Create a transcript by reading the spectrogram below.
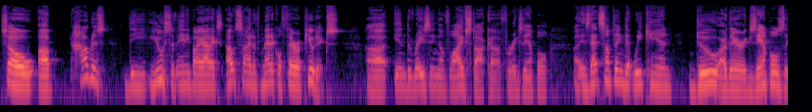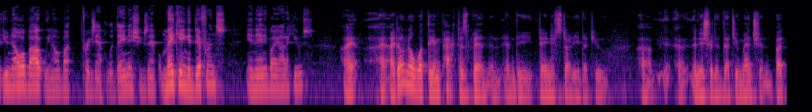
So, uh, how does the use of antibiotics outside of medical therapeutics uh, in the raising of livestock, uh, for example, uh, is that something that we can do? Are there examples that you know about? We know about, for example, the Danish example, making a difference in antibiotic use? I, I, don't know what the impact has been in, in the Danish study that you, uh, uh, initiative that you mentioned, but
